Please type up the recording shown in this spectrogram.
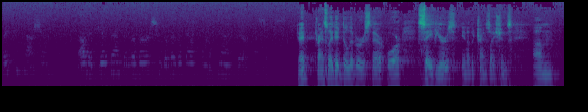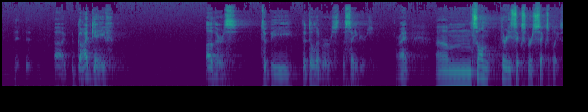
great compassion, thou didst give them deliverers who delivered them from the hand of their oppressors. Okay, translated deliverers there, or saviors in other translations. Um, uh, God gave others to be the deliverers, the saviors. All right? Um, Psalm 36, verse 6, please.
